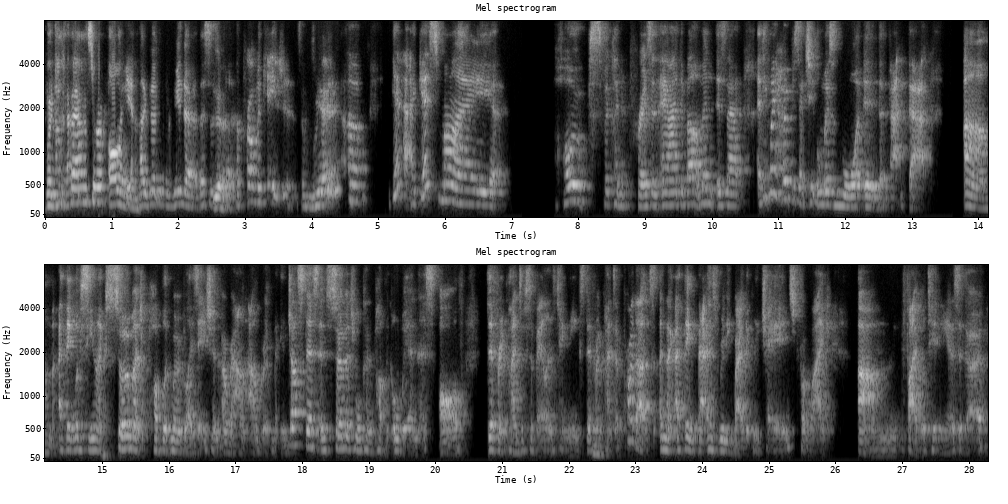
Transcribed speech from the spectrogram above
But you can answer all of them. Yeah, I'm gonna, you know, this is yeah. the, the provocations. Yeah. Um, yeah, I guess my hopes for kind of present AI development is that I think my hope is actually almost more in the fact that um, I think we've seen like so much public mobilization around algorithmic injustice and so much more kind of public awareness of different kinds of surveillance techniques, different mm. kinds of products. And like I think that has really radically changed from like um, five or 10 years ago.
